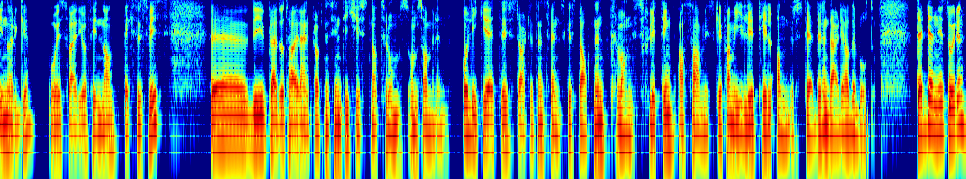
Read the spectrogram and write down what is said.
i Norge og i Sverige og Finland vekselvis. Eh, de pleide å ta reinflokkene sine til kysten av Troms om sommeren. Og like etter startet den svenske staten en tvangsflytting av samiske familier til andre steder enn der de hadde bodd. Det er denne historien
